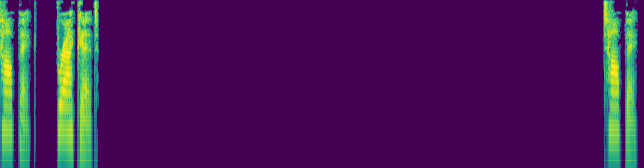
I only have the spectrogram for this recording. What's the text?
Topic. Bracket. Topic.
